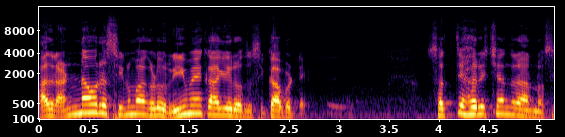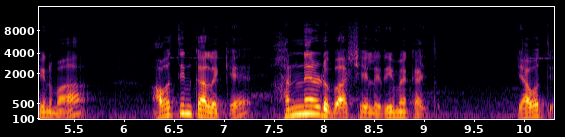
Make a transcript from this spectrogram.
ಆದರೆ ಅಣ್ಣವರ ಸಿನಿಮಾಗಳು ರೀಮೇಕ್ ಆಗಿರೋದು ಸಿಕ್ಕಾಪಟ್ಟೆ. ಸತ್ಯ ಹರಿಶ್ಚಂದ್ರ ಅನ್ನೋ ಸಿನಿಮಾ ಆವತ್ತಿನ ಕಾಲಕ್ಕೆ ಹನ್ನೆರಡು ಭಾಷೆಯಲ್ಲಿ ರೀಮೇಕ್ ಆಯಿತು. ಯಾವತ್ತಿ,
